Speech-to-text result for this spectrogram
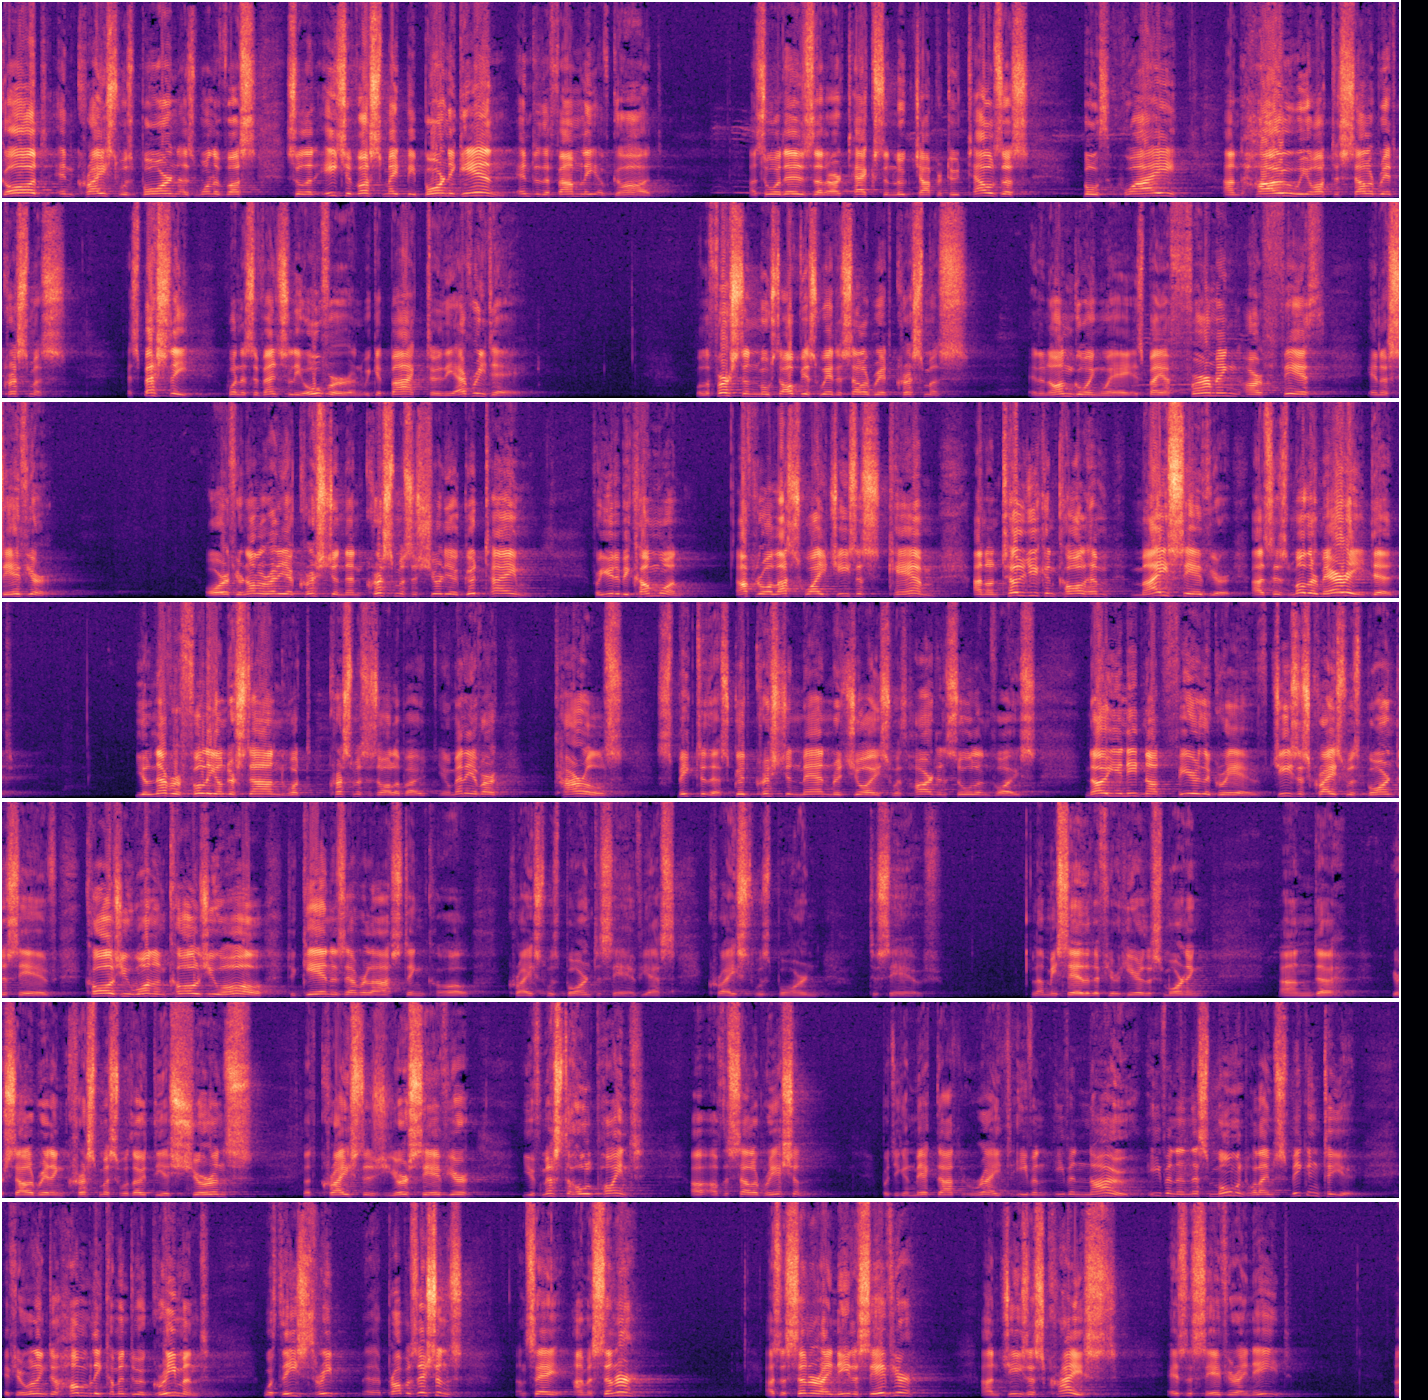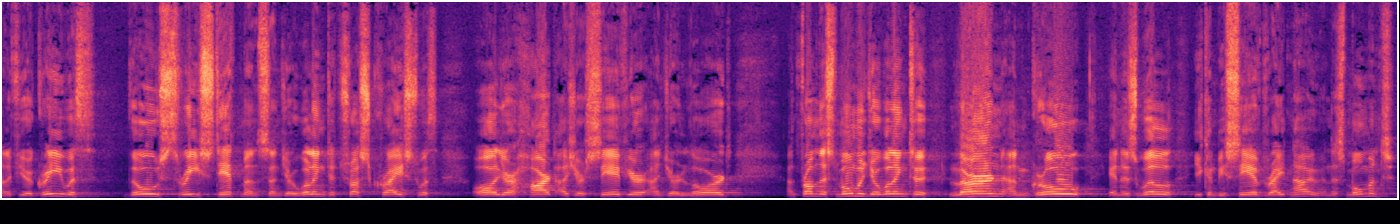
God in Christ was born as one of us so that each of us might be born again into the family of God. And so it is that our text in Luke chapter 2 tells us both why and how we ought to celebrate Christmas, especially when it's eventually over and we get back to the everyday. Well, the first and most obvious way to celebrate Christmas in an ongoing way is by affirming our faith in a Savior. Or if you're not already a Christian, then Christmas is surely a good time for you to become one. After all, that's why Jesus came. And until you can call him my Savior, as his mother Mary did, you'll never fully understand what Christmas is all about. You know, many of our carols speak to this. Good Christian men rejoice with heart and soul and voice. Now you need not fear the grave. Jesus Christ was born to save, calls you one and calls you all to gain his everlasting call. Christ was born to save. Yes, Christ was born to save. Let me say that if you're here this morning and uh, you're celebrating Christmas without the assurance that Christ is your Savior, you've missed the whole point of the celebration. But you can make that right even, even now, even in this moment while I'm speaking to you. If you're willing to humbly come into agreement with these three uh, propositions and say, I'm a sinner. As a sinner, I need a Savior. And Jesus Christ is the Savior I need. And if you agree with those three statements and you're willing to trust Christ with all your heart as your Savior and your Lord, and from this moment you're willing to learn and grow in His will, you can be saved right now, in this moment.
